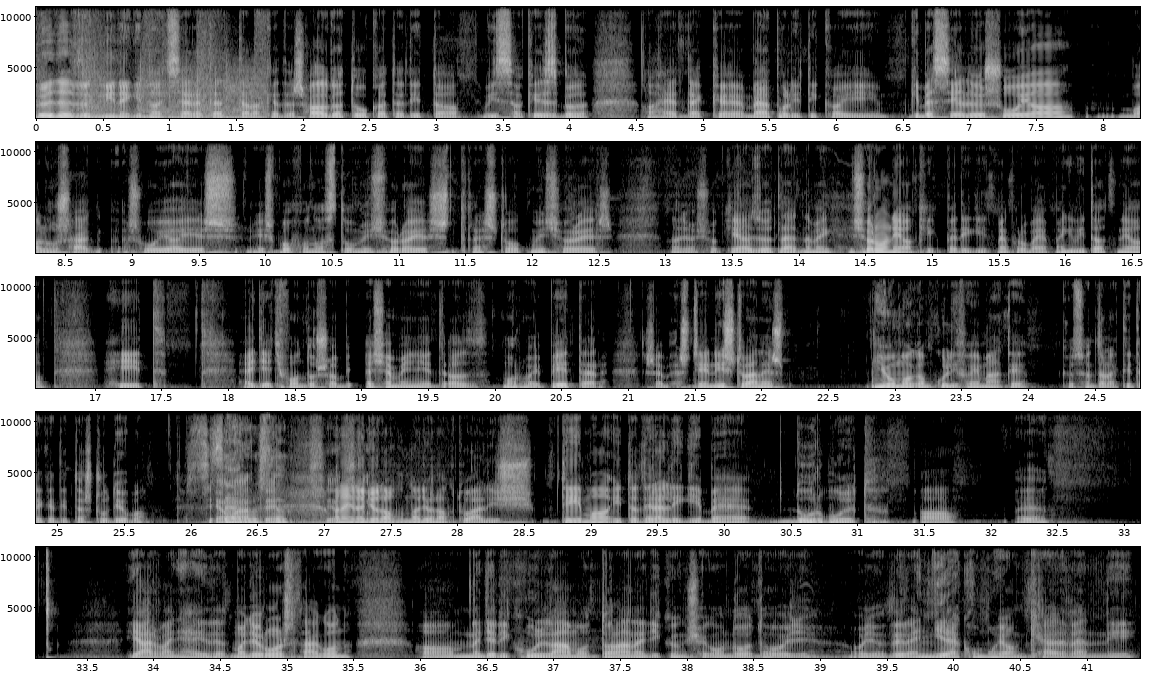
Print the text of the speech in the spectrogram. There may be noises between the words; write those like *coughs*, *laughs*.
Üdvözlünk mindenki nagy szeretettel a kedves hallgatókat, ez itt a Visszakézből a hetek belpolitikai kibeszélő sója, valóság sója és, és pofonosztó műsora és trash talk műsora, és nagyon sok jelzőt lehetne még sorolni, akik pedig itt megpróbálják megvitatni a hét egy-egy fontosabb eseményét, az Morvai Péter, Sebestén István és jó magam Kulifai Máté Köszöntelek titeket itt a stúdióban. Szia Máté. Van egy nagyon, nagyon aktuális téma, itt azért eléggé bedurvult a ö, járványhelyzet Magyarországon. A negyedik hullámot talán egyikünk se gondolta, hogy, hogy azért ennyire komolyan kell venni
